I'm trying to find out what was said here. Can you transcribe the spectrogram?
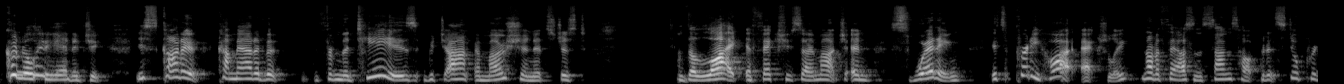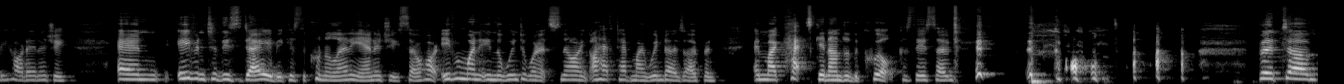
Kundalini energy. You just kind of come out of it from the tears, which aren't emotion. It's just the light affects you so much. And sweating, it's pretty hot, actually. Not a thousand suns hot, but it's still pretty hot energy. And even to this day, because the Kundalini energy is so hot, even when in the winter when it's snowing, I have to have my windows open and my cats get under the quilt because they're so cold. but um,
